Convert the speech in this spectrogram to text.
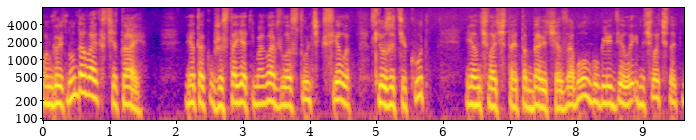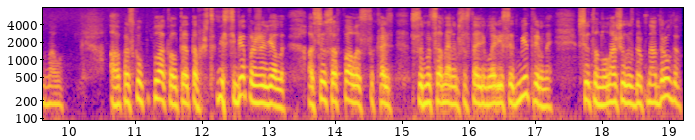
Он говорит, ну давай, читай. Я так уже стоять не могла, взяла стульчик, села, слезы текут – я начала читать, там давеча я за Волгу глядела, и начала читать монолог. А поскольку плакала ты от того, что я себя пожалела, а все совпало с, с эмоциональным состоянием Ларисы Дмитриевны, все это наложилось друг на друга,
